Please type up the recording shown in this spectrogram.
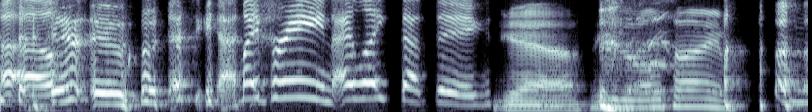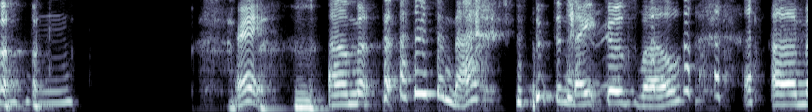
Uh oh. Yeah. My brain. I like that thing. Yeah, I use it all the time. Mhm. Right. Um, but other than that, the night goes well. Um,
